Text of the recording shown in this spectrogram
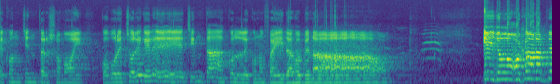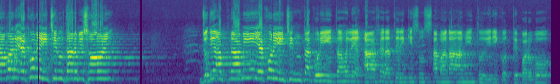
এখন চিন্তার সময়। কবরে চলে গেলে চিন্তা করলে কোনো ফায়দা হবে না। এই জন্য অখান আপনি আমার এখনই চিন্তার বিষয়। যদি আপনি আমি এখনই চিন্তা করি, তাহলে আখেরাতের কিছু সামানা আমি তৈরি করতে পারব।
